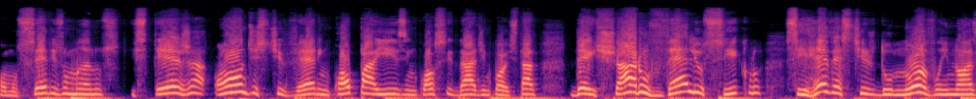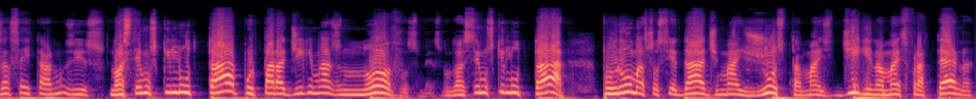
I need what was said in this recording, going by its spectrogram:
como seres humanos, esteja onde estiver, em qual país, em qual cidade, em qual estado, deixar o velho ciclo se revestir do novo e nós aceitarmos isso. Nós temos que lutar por paradigmas novos mesmo. Nós temos que lutar por uma sociedade mais justa, mais digna, mais fraterna.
